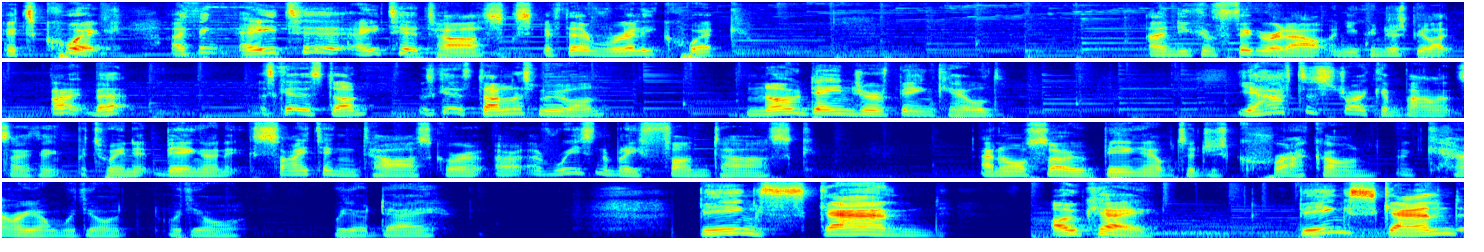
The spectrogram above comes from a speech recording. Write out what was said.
it's quick. I think A tier, A tier tasks, if they're really quick, and you can figure it out, and you can just be like, Alright, bet. Let's get this done. Let's get this done. Let's move on. No danger of being killed. You have to strike a balance, I think, between it being an exciting task or a reasonably fun task, and also being able to just crack on and carry on with your with your with your day. Being scanned. Okay. Being scanned,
